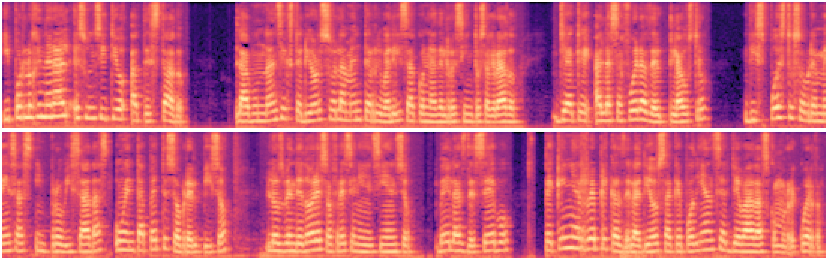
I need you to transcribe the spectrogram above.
Y por lo general es un sitio atestado. La abundancia exterior solamente rivaliza con la del recinto sagrado, ya que a las afueras del claustro, dispuestos sobre mesas improvisadas o en tapetes sobre el piso, los vendedores ofrecen incienso, velas de cebo, pequeñas réplicas de la diosa que podían ser llevadas como recuerdo,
